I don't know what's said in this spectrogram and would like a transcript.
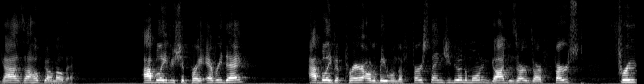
Guys, I hope y'all know that. I believe you should pray every day. I believe that prayer ought to be one of the first things you do in the morning. God deserves our first fruit,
